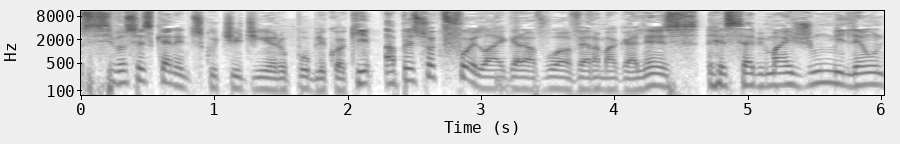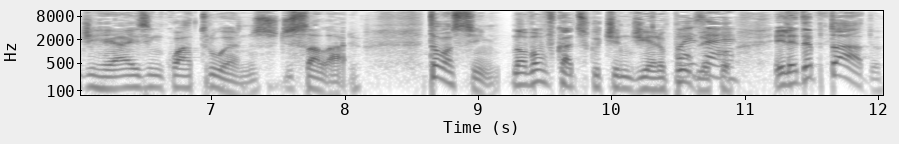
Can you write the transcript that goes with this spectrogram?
Se vocês querem discutir dinheiro público aqui, a pessoa que foi lá e gravou a Vera Magalhães recebe mais de um milhão de reais em quatro anos de salário. Então, assim, nós vamos ficar discutindo dinheiro público. é. Ele é deputado,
